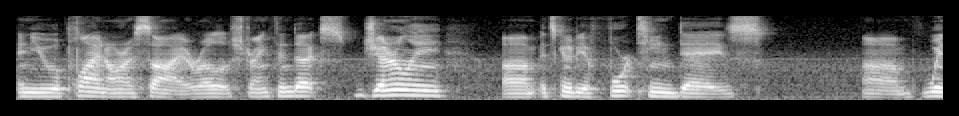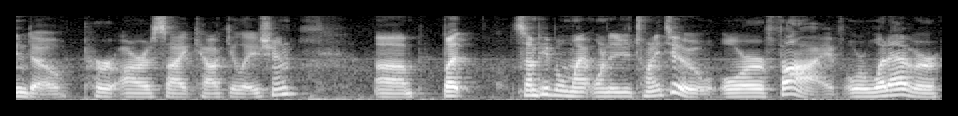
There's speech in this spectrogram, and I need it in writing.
and you apply an RSI, a relative strength index. Generally, um, it's going to be a 14 days um, window per RSI calculation. Um, but some people might want to do 22 or 5 or whatever,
